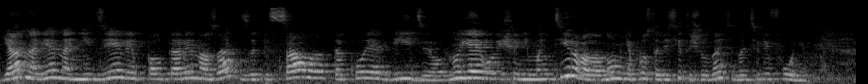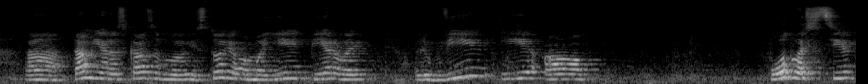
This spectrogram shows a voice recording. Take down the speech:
Я, наверное, недели полторы назад записала такое видео. Но я его еще не монтировала, но у меня просто висит еще, знаете, на телефоне. А, там я рассказываю историю о моей первой любви и о подлости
